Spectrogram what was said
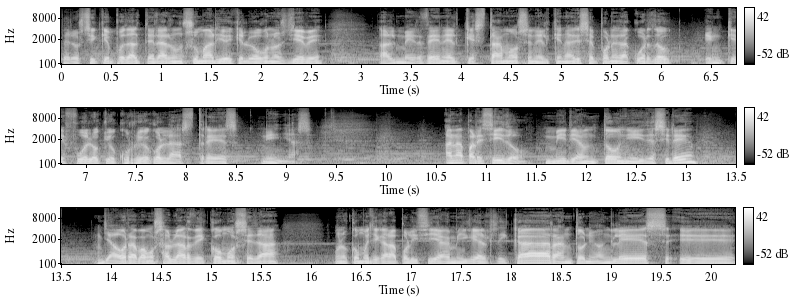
pero sí que puede alterar un sumario y que luego nos lleve al merdé en el que estamos, en el que nadie se pone de acuerdo en qué fue lo que ocurrió con las tres niñas. Han aparecido Miriam, Tony y Desiree, y ahora vamos a hablar de cómo se da, bueno, cómo llega la policía Miguel Ricard, Antonio Anglés, eh,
